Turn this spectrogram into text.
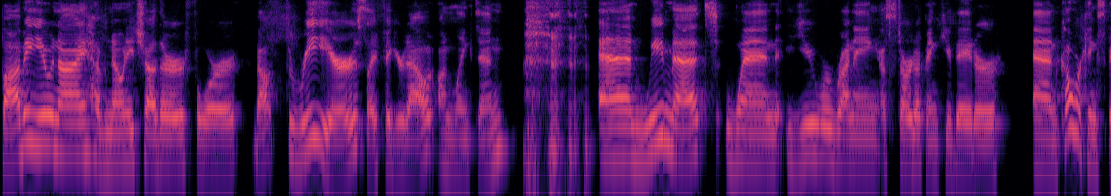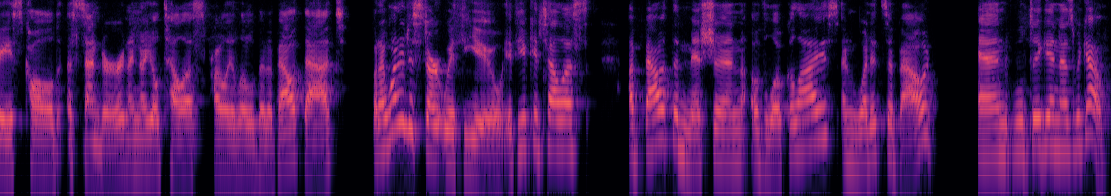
Bobby, you and I have known each other for about three years, I figured out on LinkedIn. and we met when you were running a startup incubator and co working space called Ascender. And I know you'll tell us probably a little bit about that. But I wanted to start with you. If you could tell us about the mission of Localize and what it's about, and we'll dig in as we go.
